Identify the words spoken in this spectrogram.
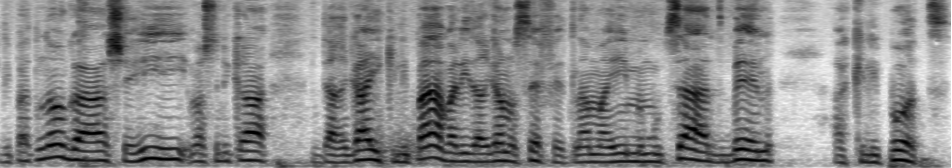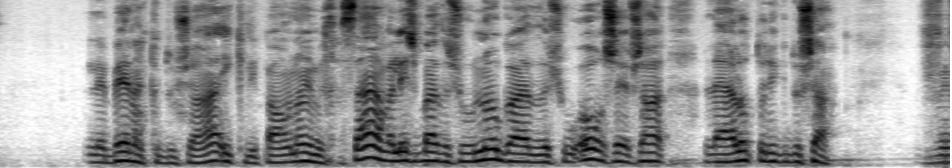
קליפת נוגה שהיא, מה שנקרא, דרגה היא קליפה, אבל היא דרגה נוספת, למה? היא ממוצעת בין הקליפות לבין הקדושה, היא קליפה עונה, היא מכסה, אבל יש בה איזשהו נוגה, איזשהו אור שאפשר להעלות אותו לקדושה. ו...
